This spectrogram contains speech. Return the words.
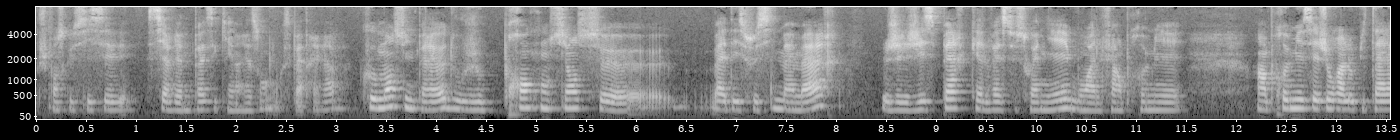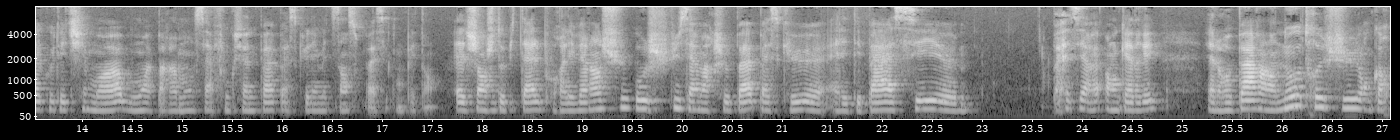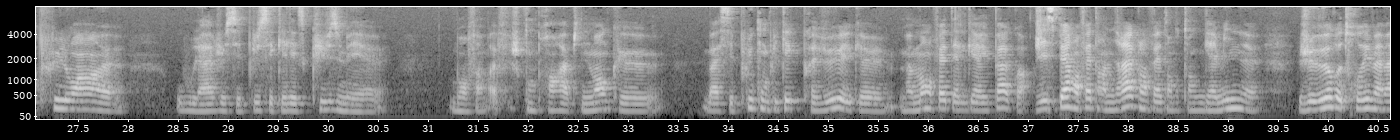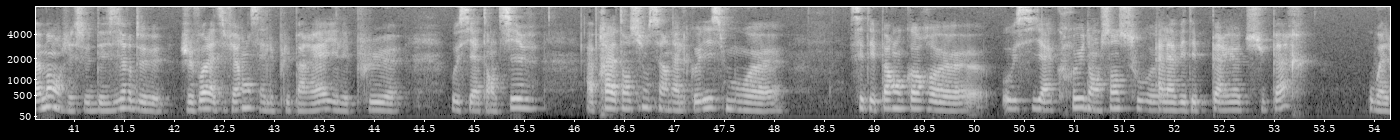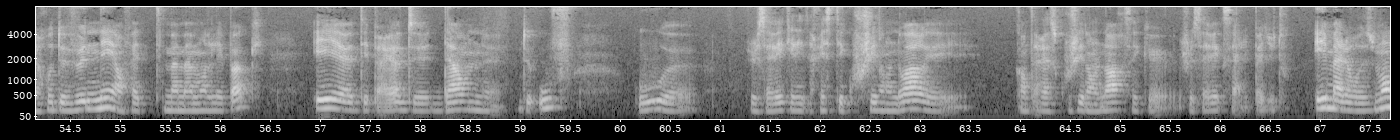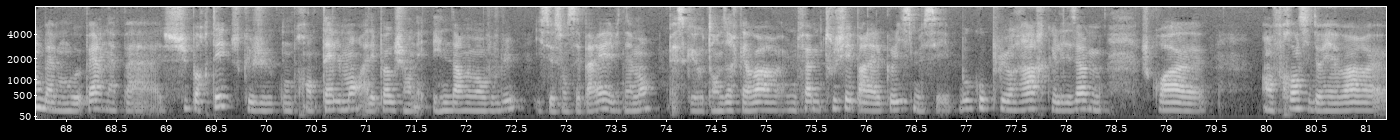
je pense que si c'est s'ils reviennent pas, c'est qu'il y a une raison, donc c'est pas très grave. Commence une période où je prends conscience bah, des soucis de ma mère. J'espère qu'elle va se soigner. Bon, elle fait un premier, un premier séjour à l'hôpital à côté de chez moi. Bon, apparemment, ça fonctionne pas parce que les médecins sont pas assez compétents. Elle change d'hôpital pour aller vers un CHU. Au CHU, ça marche pas parce que euh, elle était pas assez, euh, pas assez encadrée. Elle repart à un autre fût encore plus loin, euh, là, je sais plus c'est quelle excuse, mais euh, bon, enfin bref, je comprends rapidement que bah, c'est plus compliqué que prévu et que maman, en fait, elle guérit pas, quoi. J'espère, en fait, un miracle, en fait, en tant que gamine. Je veux retrouver ma maman. J'ai ce désir de. Je vois la différence, elle est plus pareille, elle est plus euh, aussi attentive. Après, attention, c'est un alcoolisme où euh, c'était pas encore euh, aussi accru dans le sens où elle avait des périodes super, où elle redevenait en fait ma maman de l'époque, et des périodes down de ouf, où je savais qu'elle restait couchée dans le noir et quand elle reste couchée dans le noir, c'est que je savais que ça allait pas du tout. Et malheureusement, bah, mon beau-père n'a pas supporté, ce que je comprends tellement. À l'époque, j'en ai énormément voulu. Ils se sont séparés, évidemment. Parce que autant dire qu'avoir une femme touchée par l'alcoolisme, c'est beaucoup plus rare que les hommes. Je crois, euh, en France, il doit y avoir, euh,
